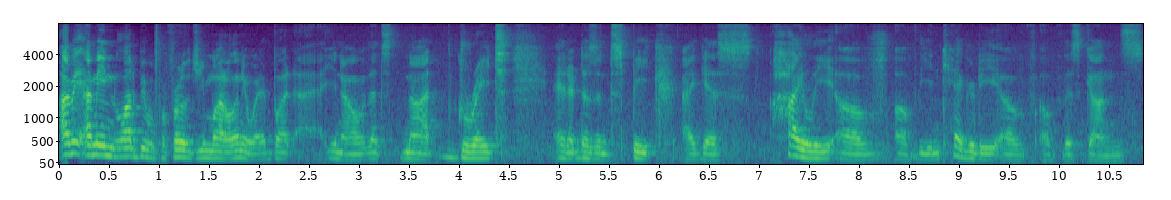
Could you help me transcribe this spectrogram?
I mean I mean a lot of people prefer the G model anyway, but uh, you know that's not great and it doesn't speak, I guess, highly of, of the integrity of, of this gun's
